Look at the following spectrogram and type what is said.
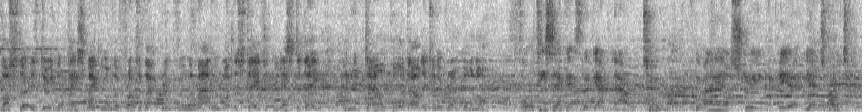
Costa is doing the pacemaking on the front of that group, the man who won the stage yesterday in the downpour down into the Grand Bornand. 40 seconds the gap now to the man on screen here, Jens Voigt.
